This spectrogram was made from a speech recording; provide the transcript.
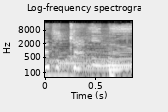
Hati.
